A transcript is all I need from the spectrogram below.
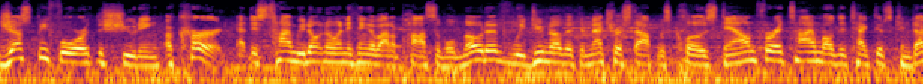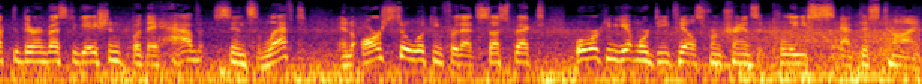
just before the shooting occurred. At this time, we don't know anything about a possible motive. We do know that the Metro stop was closed down for a time while detectives conducted their investigation, but they have since left and are still looking for that suspect. We're working to get more details from transit police at this time.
